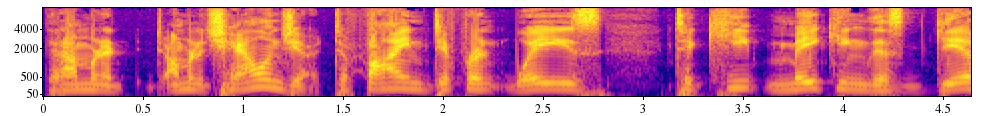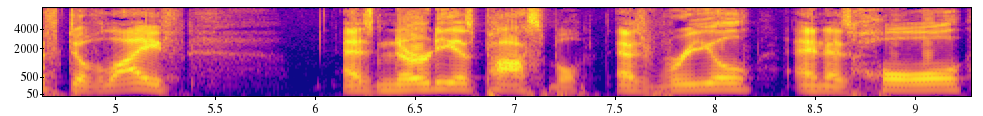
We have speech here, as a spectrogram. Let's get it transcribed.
that I'm going to I'm going to challenge you to find different ways to keep making this gift of life as nerdy as possible, as real and as whole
